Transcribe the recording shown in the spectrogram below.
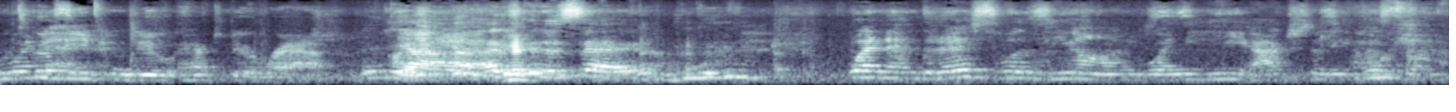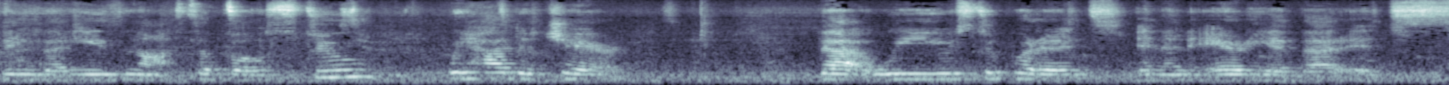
It's good that you didn't do, have to do a rap. Yeah, I was gonna say. When Andres was young, when he actually does oh. something that he's not supposed to, we had a chair that we used to put it in an area that it's,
